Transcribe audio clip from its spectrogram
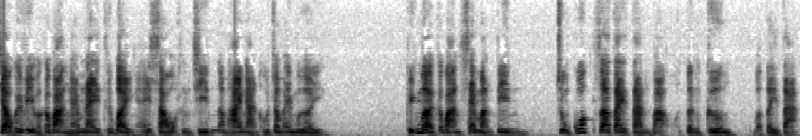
chào quý vị và các bạn ngày hôm nay thứ Bảy ngày 26 tháng 9 năm 2020. Kính mời các bạn xem bản tin Trung Quốc ra tay tàn bạo ở Tân Cương và Tây Tạng.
